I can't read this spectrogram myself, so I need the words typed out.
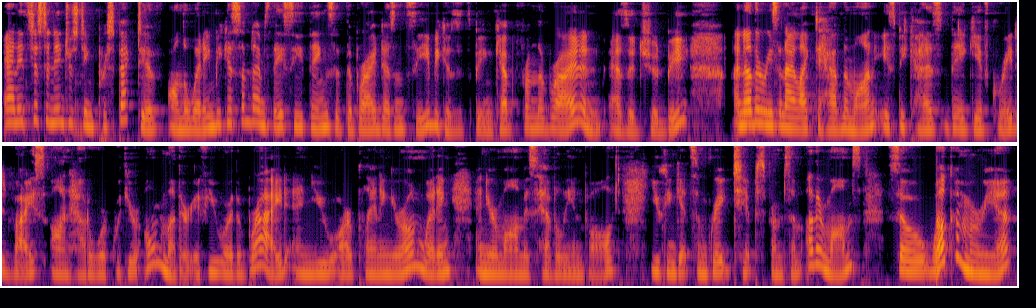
And it's just an interesting perspective on the wedding because sometimes they see things that the bride doesn't see because it's being kept from the bride and as it should be. Another reason I like to have them on is because they give great advice on how to work with your own mother. If you are the bride and you are planning your own wedding and your mom is heavily involved, you can get some great tips from some other moms. So welcome, Maria.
